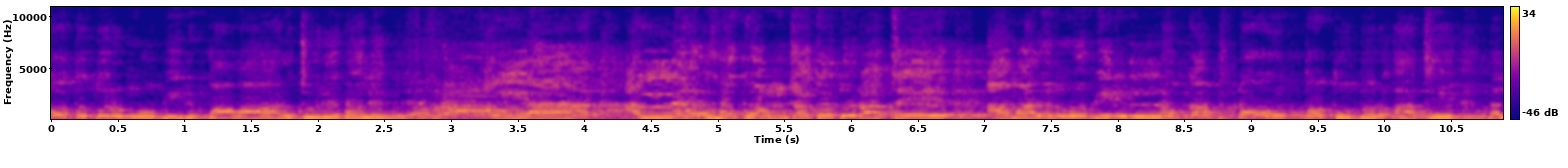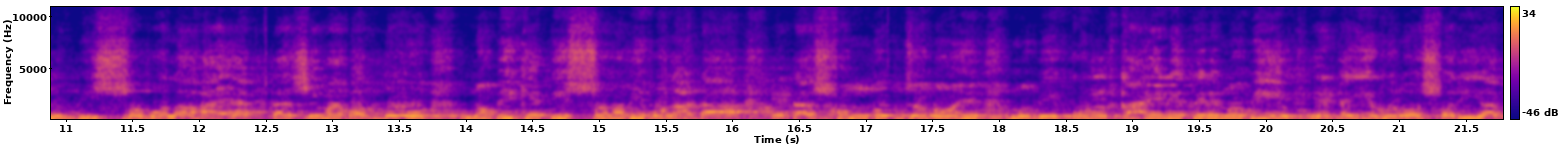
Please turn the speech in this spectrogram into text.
ততদূর নবীর পাওয়ার, জোরে বলেন। আল্লাহর আল্লাহর হুকুম যত দূর আছে, আমার নবীর লোকাপটাও তত দূর আছে। তাহলে বিশ্ব বলা হয় একটা সীমাবদ্ধ। নবীকে বিশ্ব নবী বলাটা এটা সৌন্দর্য নয়। নবী কুল কায়নেতের নবী, এটাই হলো শরিয়াত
